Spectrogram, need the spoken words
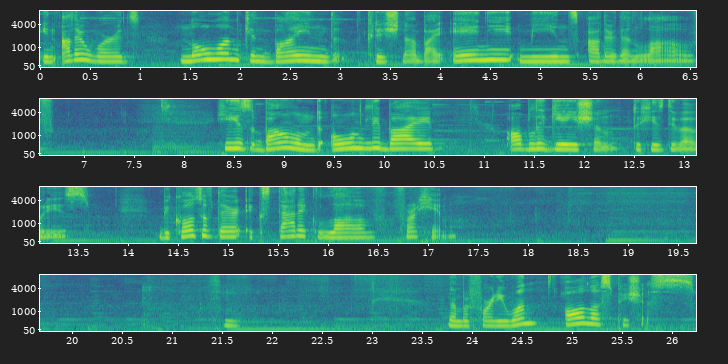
In other words, no one can bind Krishna by any means other than love. He is bound only by obligation to his devotees because of their ecstatic love for him. Hmm. Number 41 All auspicious.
